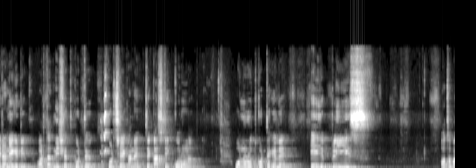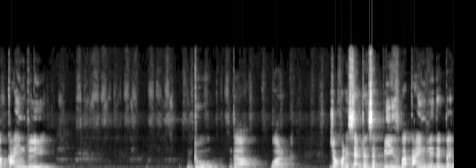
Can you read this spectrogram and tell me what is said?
এটা নেগেটিভ অর্থাৎ নিষেধ করতে, করছে এখানে যে কাজটি করো না। অনুরোধ করতে গেলে এই যে প্লিজ অথবা কাইন্ডলি ডু দ্য ওয়ার্ক যখনই সেন্টেন্সে প্লিজ বা কাইন্ডলি দেখবেন,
